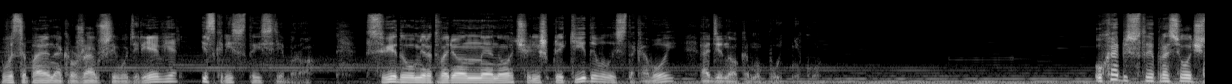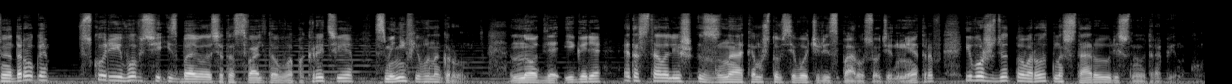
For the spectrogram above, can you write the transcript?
высыпая на окружавшие его деревья искристое серебро. С виду умиротворенная ночь лишь прикидывалась таковой одинокому путнику. Ухабистая проселочная дорога вскоре и вовсе избавилась от асфальтового покрытия, сменив его на грунт. Но для Игоря это стало лишь знаком, что всего через пару сотен метров его ждет поворот на старую лесную тропинку.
